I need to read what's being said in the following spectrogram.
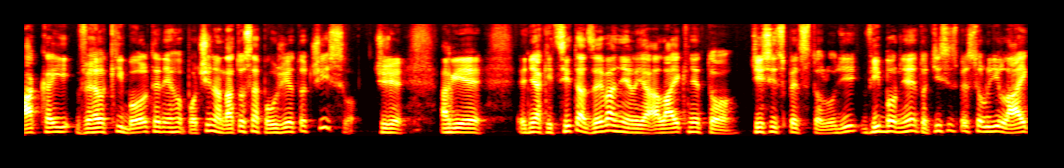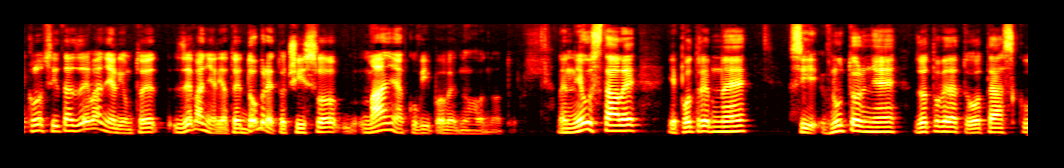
aký veľký bol ten jeho počin a na to sa použije to číslo. Čiže ak je nejaký citát z Evanelia a lajkne to 1500 ľudí, výborne, to 1500 ľudí lajklo citát z Evangelium. To je z Evanelia, to je dobre, to číslo má nejakú výpovednú hodnotu. Len neustále je potrebné si vnútorne zodpovedať tú otázku,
